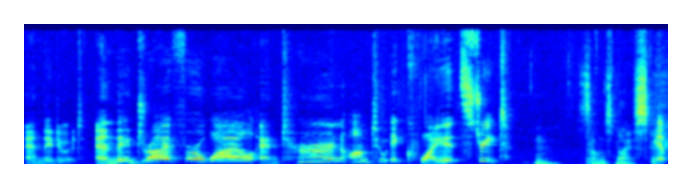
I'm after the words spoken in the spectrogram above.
and they do it. And they drive for a while and turn onto a quiet street. Hmm. Sounds nice. Yep.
